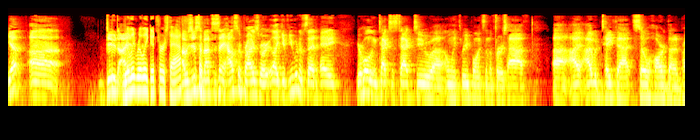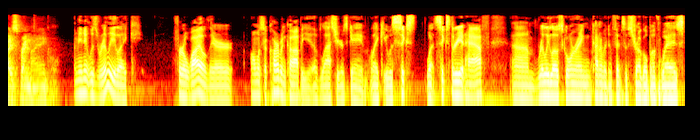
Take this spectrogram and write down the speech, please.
Yep. Uh, dude, I Really, really good first half. I was just about to say, how surprised were like if you would have said, "Hey, you're holding Texas Tech to uh, only three points in the first half," uh, I I would take that so hard that I'd probably sprain my ankle. I mean, it was really like for a while there, almost a carbon copy of last year's game. Like it was six, what six three at half. Um, really low scoring, kind of a defensive struggle both ways.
